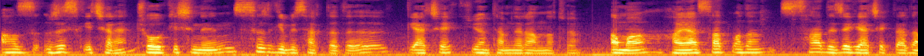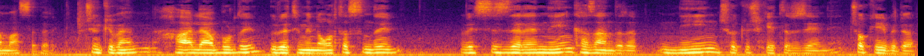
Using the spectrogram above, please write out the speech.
az risk içeren çoğu kişinin sır gibi sakladığı gerçek yöntemleri anlatıyorum. Ama hayal satmadan sadece gerçeklerden bahsederek. Çünkü ben hala buradayım, üretimin ortasındayım ve sizlere neyin kazandırıp neyin çöküş getireceğini çok iyi biliyorum.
